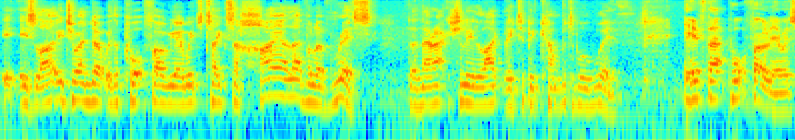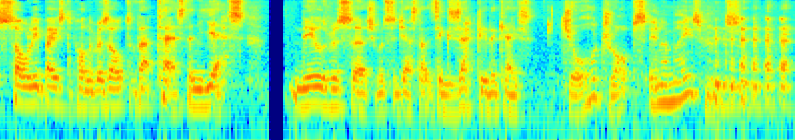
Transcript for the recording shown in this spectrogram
is likely to end up with a portfolio which takes a higher level of risk than they're actually likely to be comfortable with? If that portfolio is solely based upon the results of that test, then yes, Neil's research would suggest that it's exactly the case. Jaw drops in amazement.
